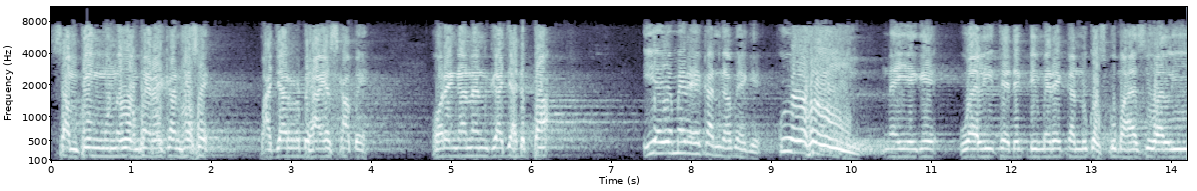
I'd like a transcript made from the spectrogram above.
samping menurut merekan hese. Pajar BHSKB orenganan gajah depak. Iya ya merekan kabeh ge. Uhuy nah iya ge. wali tedek di mereka nukos kumahasi wali.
